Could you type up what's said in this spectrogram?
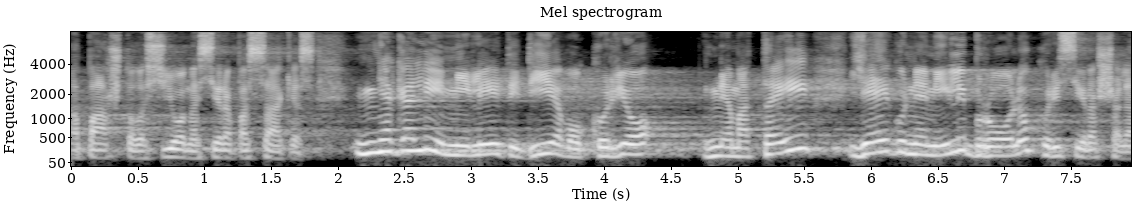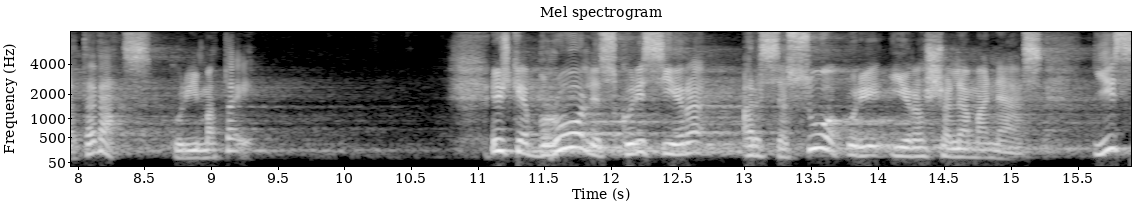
apaštalas Jonas yra pasakęs? Negali mylėti Dievo, kurio nematai, jeigu nemyli brolio, kuris yra šalia tavęs, kurį matai. Iškia, brolis, kuris yra, ar sesuo, kuri yra šalia manęs, jis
